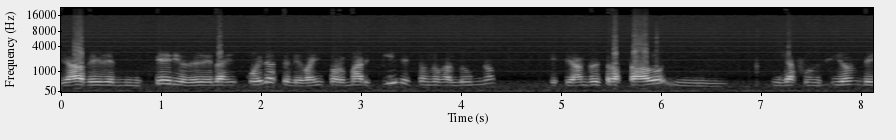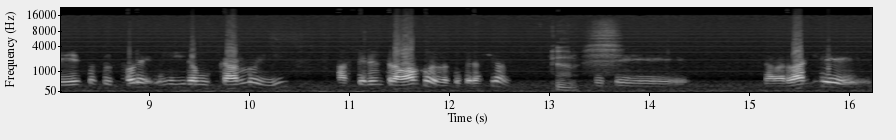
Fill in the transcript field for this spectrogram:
ya desde el ministerio, desde las escuelas, se le va a informar quiénes son los alumnos que se han retrasado y, la función de esos tutores es ir a buscarlo y hacer el trabajo de recuperación. Claro. la verdad que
